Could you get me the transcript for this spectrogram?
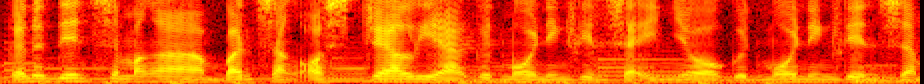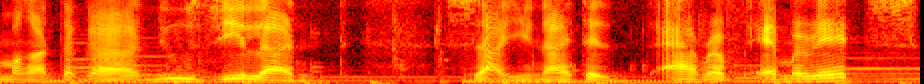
Ganon din sa mga bansang Australia. Good morning din sa inyo. Good morning din sa mga taga New Zealand, sa United Arab Emirates.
